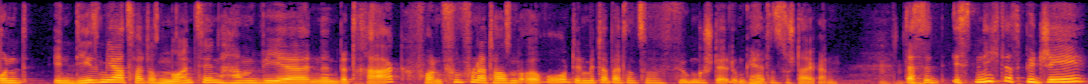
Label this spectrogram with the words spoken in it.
Und in diesem Jahr, 2019, haben wir einen Betrag von 500.000 Euro den Mitarbeitern zur Verfügung gestellt, um Gehälter zu steigern. Das ist nicht das Budget,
